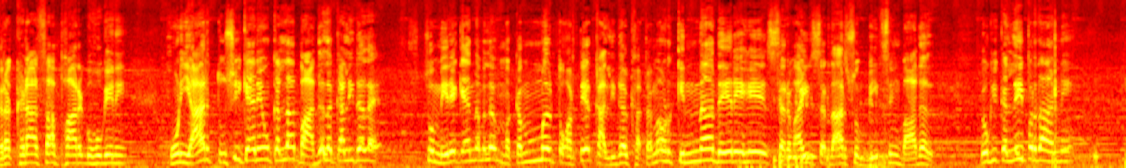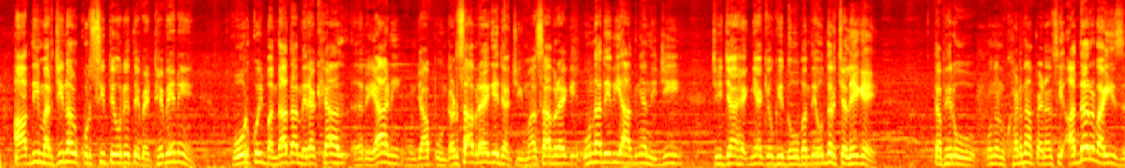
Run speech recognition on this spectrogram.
ਰਖੜਾ ਸਾਹਿਬ ਫਾਰਗ ਹੋ ਗਏ ਨੇ। ਹੁਣ ਯਾਰ ਤੁਸੀਂ ਕਹਿ ਰਹੇ ਹੋ ਕੱਲਾ ਬਾਦਲ ਅਕਾਲੀ ਦਲ ਹੈ। ਸੋ ਮੇਰੇ ਕਹਿਣ ਦਾ ਮਤਲਬ ਮੁਕੰਮਲ ਤੌਰ ਤੇ ਅਕਾਲੀ ਦਲ ਖਤਮ ਹੈ। ਹੁਣ ਕਿੰਨਾ ਦੇਰ ਇਹ ਸਰਵਾਈਵ ਸਰਦਾਰ ਸੁਖਬੀਰ ਸਿੰਘ ਬਾਦਲ, ਕਿਉਂਕਿ ਇਕੱਲੇ ਹੀ ਪ੍ਰਧਾਨ ਨੇ। ਆਪਦੀ ਮਰਜ਼ੀ ਨਾਲ ਕੁਰਸੀ ਤੇ ਉਹਦੇ ਤੇ ਬੈਠੇ ਹੋਏ ਨੇ। ਹੋਰ ਕੋਈ ਬੰਦਾ ਤਾਂ ਮੇਰਾ ਖਿਆਲ ਰਿਹਾ ਨਹੀਂ। ਹੁਣ ਜਾਂ ਭੁੰਦੜ ਸਾਹਿਬ ਰਹਿ ਗਏ ਜਾਂ ਚੀਮਾ ਸਾਹਿਬ ਰਹਿ ਗਏ। ਉਹਨਾਂ ਦੇ ਵੀ ਆਪਦੀਆਂ ਨਿੱਜੀ ਚੀਜ਼ਾਂ ਹੈਗੀਆਂ ਕਿਉਂਕਿ ਦੋ ਬੰਦੇ ਉਧਰ ਚਲੇ ਗਏ। ਤਾਂ ਫਿਰ ਉਹ ਉਹਨਾਂ ਨੂੰ ਖੜਨਾ ਪੈਣਾ ਸੀ। ਅਦਰਵਾਈਜ਼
